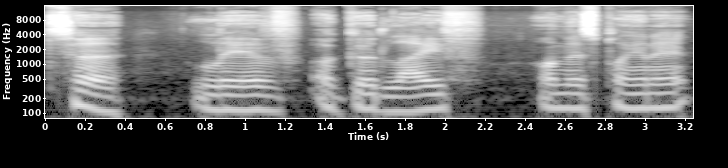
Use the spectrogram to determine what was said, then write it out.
to live a good life on this planet.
